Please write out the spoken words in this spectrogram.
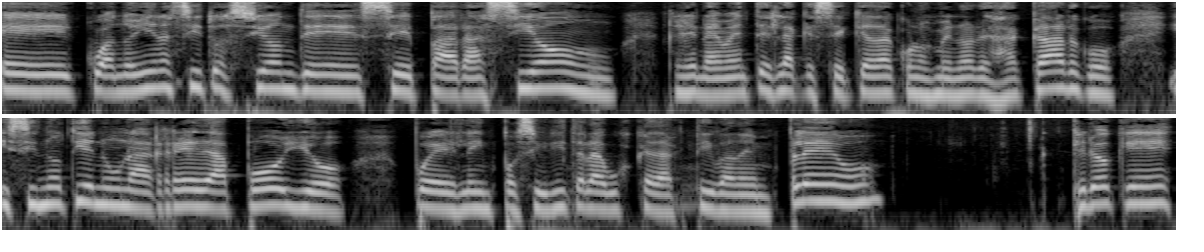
Eh, cuando hay una situación de separación, generalmente es la que se queda con los menores a cargo. Y si no tiene una red de apoyo, pues le imposibilita la búsqueda activa de empleo. Creo que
